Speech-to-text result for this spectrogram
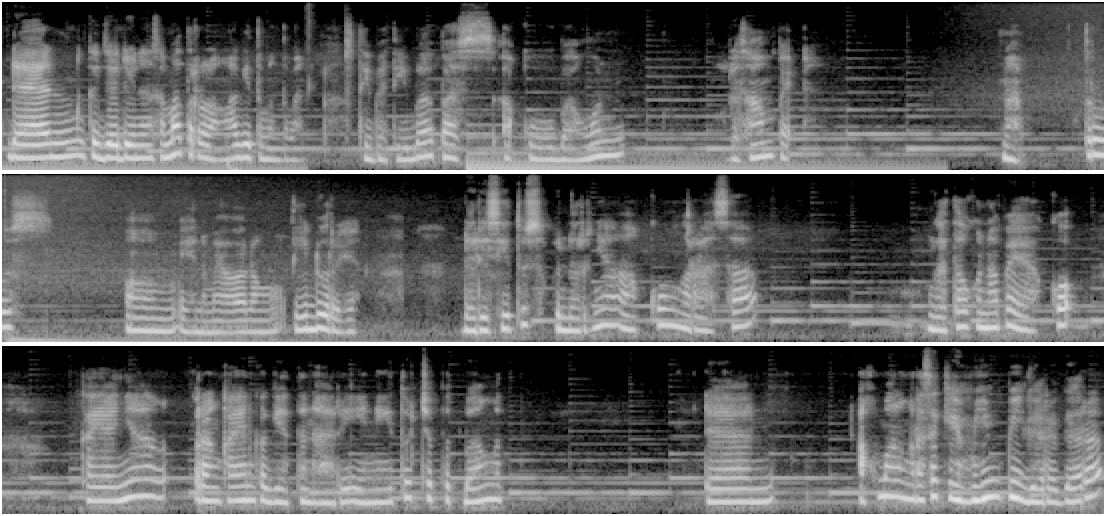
Dan kejadian yang sama terulang lagi teman-teman. Tiba-tiba pas aku bangun udah sampai. Nah terus um, ya namanya orang tidur ya. Dari situ sebenarnya aku ngerasa nggak tahu kenapa ya kok kayaknya rangkaian kegiatan hari ini itu cepet banget. Dan aku malah ngerasa kayak mimpi gara-gara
